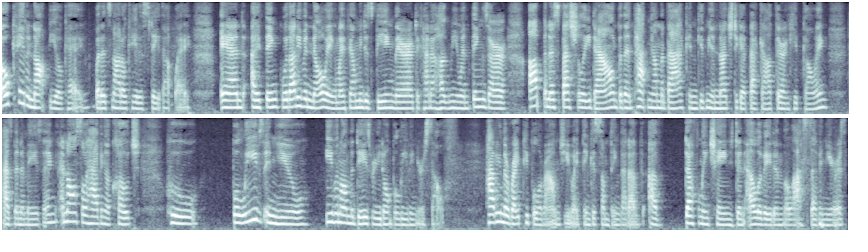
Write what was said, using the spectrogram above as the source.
okay to not be okay, but it's not okay to stay that way. And I think without even knowing, my family just being there to kind of hug me when things are up and especially down, but then pat me on the back and give me a nudge to get back out there and keep going has been amazing. And also having a coach who believes in you even on the days where you don't believe in yourself. Having the right people around you, I think, is something that I've, I've definitely changed and elevated in the last seven years.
